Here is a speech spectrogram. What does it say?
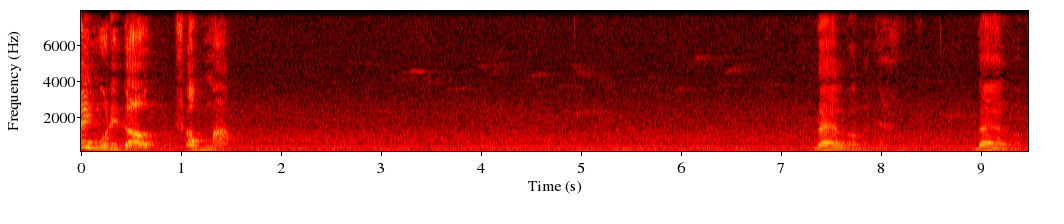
এই মুড়ি দাও, সব মা দয়াল বাবা যা দয়াল বাবা।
